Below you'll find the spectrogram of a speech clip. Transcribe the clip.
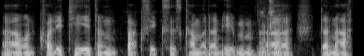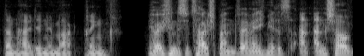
dann, äh, und Qualität und Bugfixes kann man dann eben okay. äh, danach dann halt in den Markt bringen. Ja, aber ich finde es total spannend, weil wenn ich mir das an anschaue,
